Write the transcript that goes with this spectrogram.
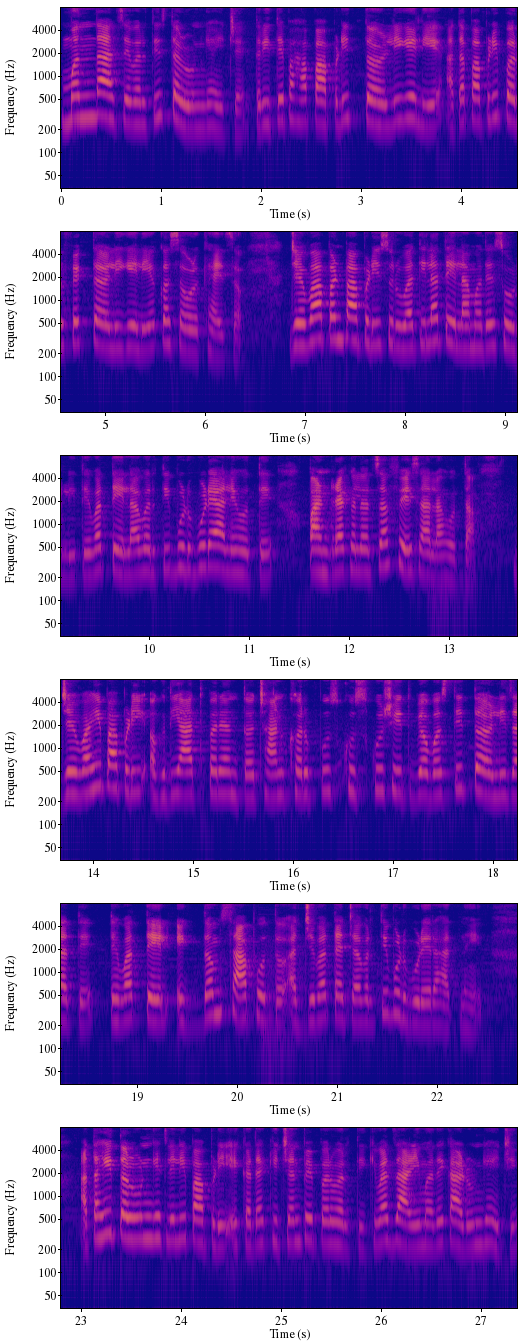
मंद आचेवरतीच तळून घ्यायचे. तर इथे पहा पापडी तळली गेली आहे आता पापडी परफेक्ट तळली गेली आहे कसं ओळखायचं? जेव्हा आपण पापडी सुरुवातीला तेलामध्ये सोडली तेव्हा तेलावरती बुडबुडे आले होते. पांढऱ्या कलरचा फेस आला होता. जेव्हा ही पापडी अगदी आतपर्यंत छान खरपूस खुसखुशीत व्यवस्थित तळली जाते तेव्हा तेल एकदम साफ होतं अजिबात त्याच्यावरती बुडबुडे राहत नाहीत. आता ही तळून घेतलेली पापडी एखाद्या किचन पेपरवरती किंवा जाळीमध्ये काढून घ्यायची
